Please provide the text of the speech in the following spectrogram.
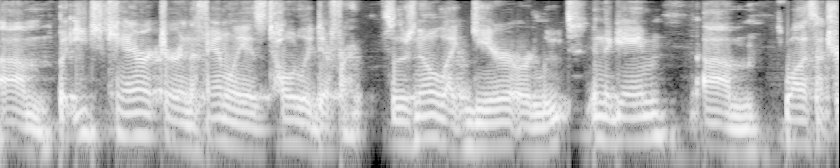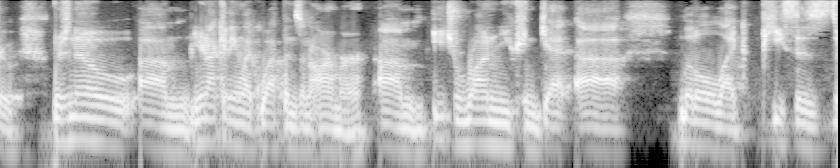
Um, but each character in the family is totally different. So there's no like gear or loot in the game. Um, well, that's not true. There's no, um, you're not getting like weapons and armor. Um, each run you can get uh, little like pieces.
